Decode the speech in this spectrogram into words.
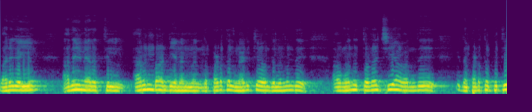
வருகையும் அதே நேரத்தில் அருண்பாண்டியன் அண்ணன் இந்த படத்தில் நடிக்க வந்ததுலேருந்து அவங்க வந்து தொடர்ச்சியாக வந்து இந்த படத்தை பற்றி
